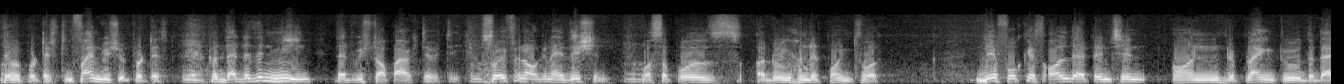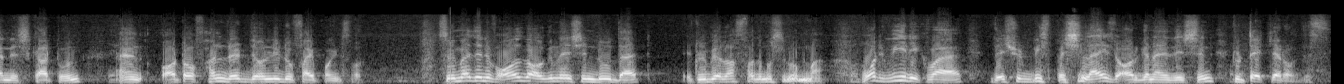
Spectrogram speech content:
They were protesting. Fine, we should protest. Yeah. But that doesn't mean that we stop our activity. So if an organization was suppose uh, doing 100 points work, they focus all their attention on replying to the Danish cartoon and out of 100 they only do 5 points work. So imagine if all the organization do that, it will be a loss for the Muslim Ummah. What we require, there should be specialized organization to take care of this.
